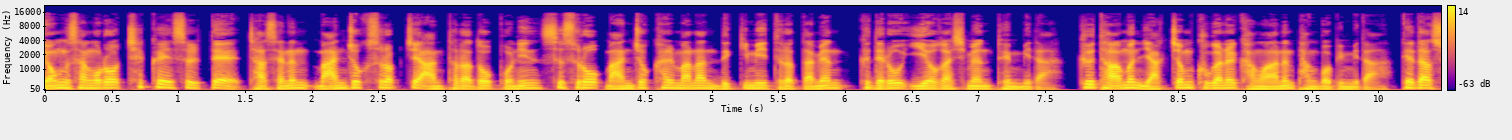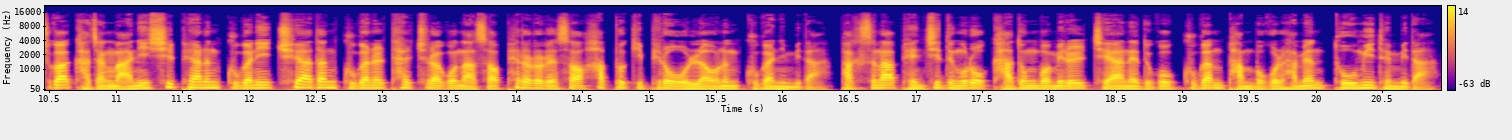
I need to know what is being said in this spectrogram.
영상으로 체크했을 때 자세는 만족스럽지 않더라도 본인 스스로 만족할 만한 느낌이 들었다면 그대로 이어가시면 됩니다. 그 다음은 약점 구간을 강화하는 방법입니다. 대다수가 가장 많이 실패하는 구간이 최하단 구간을 탈출하고 나서 패러럴에서 하프 깊이로 올라오는 구간입니다. 박스나 벤치 등으로 가동 범위를 제한해두고 구간 반복을 하면 도움이 됩니다.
